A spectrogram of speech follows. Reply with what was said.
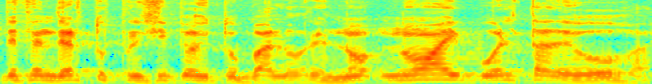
defender tus principios y tus valores. No, no hay vuelta de hoja.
